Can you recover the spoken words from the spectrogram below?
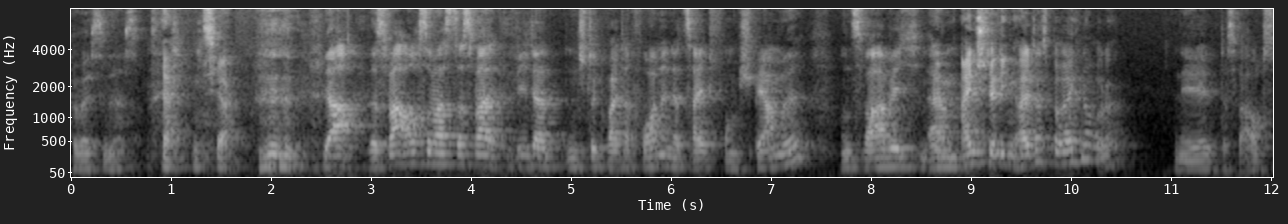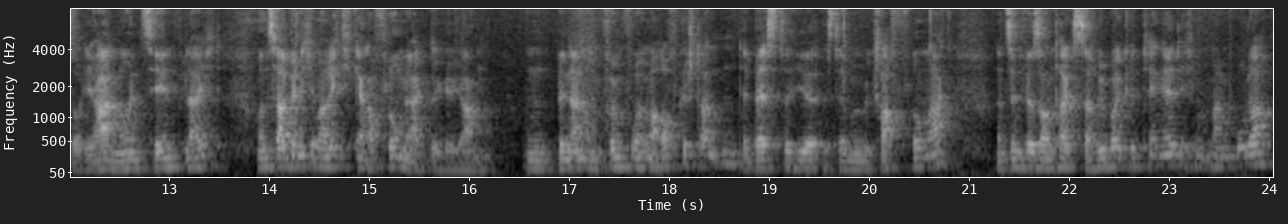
Woher weißt du das? Ja, tja. Ja, das war auch sowas, das war wieder ein Stück weiter vorne in der Zeit vom Sperrmüll. Und zwar habe ich. Ähm, Im einstelligen Altersbereich noch, oder? nee, das war auch so, ja, 9, 10 vielleicht. Und zwar bin ich immer richtig gern auf Flohmärkte gegangen. Und bin dann um 5 Uhr immer aufgestanden. Der beste hier ist der Möbelkraft-Flohmarkt. Dann sind wir sonntags darüber getingelt, ich mit meinem Bruder.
